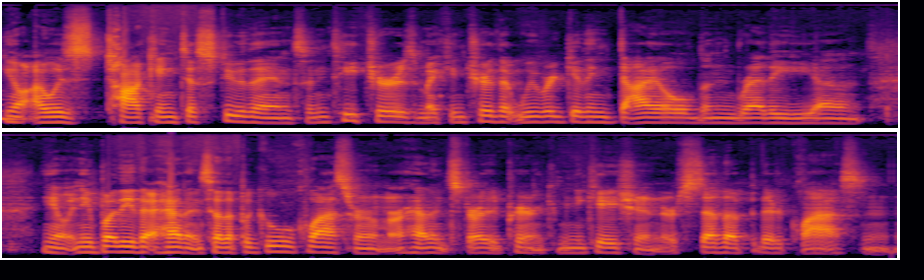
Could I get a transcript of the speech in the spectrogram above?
you know, I was talking to students and teachers, making sure that we were getting dialed and ready. And you know, anybody that hadn't set up a Google Classroom or hadn't started parent communication or set up their class and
